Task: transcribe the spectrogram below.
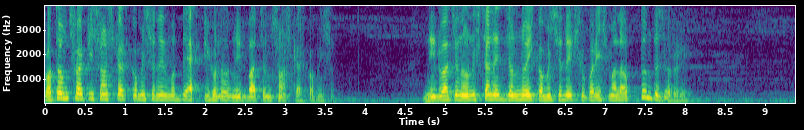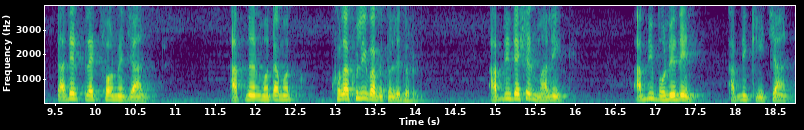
প্রথম ছয়টি সংস্কার কমিশনের মধ্যে একটি হলো নির্বাচন সংস্কার কমিশন। নির্বাচন অনুষ্ঠানের জন্য এই কমিশনের সুপারিশমালা অত্যন্ত জরুরি। তাদের প্ল্যাটফর্মে যান। আপনার মতামত খোলাখুলিভাবে তুলে ধরুন। আপনি দেশের মালিক। আপনি বলে দিন, আপনি কি চান?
